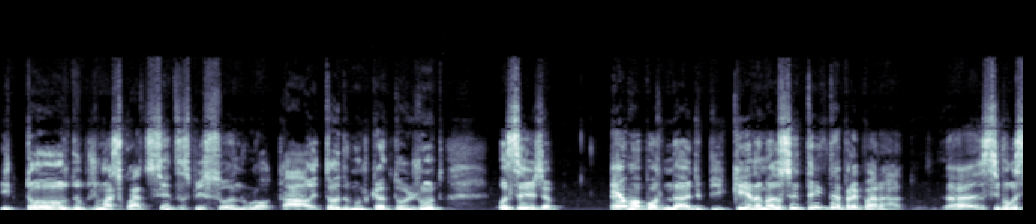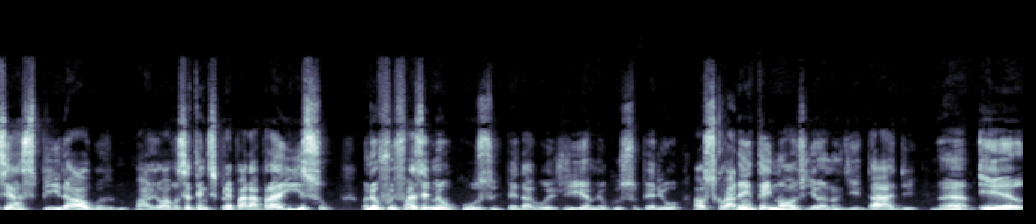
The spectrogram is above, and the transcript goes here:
E todos, umas 400 pessoas no local, e todo mundo cantou junto. Ou seja, é uma oportunidade pequena, mas você tem que estar preparado. Ah, se você aspira a algo maior, você tem que se preparar para isso. Quando eu fui fazer meu curso de pedagogia, meu curso superior, aos 49 anos de idade, né, eu,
